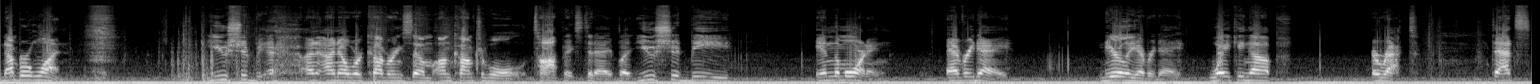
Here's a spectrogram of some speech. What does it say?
Number one, you should be. I know we're covering some uncomfortable topics today, but you should be in the morning every day, nearly every day, waking up erect. That's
